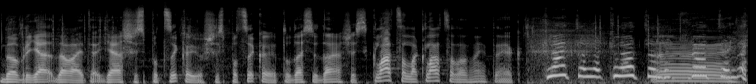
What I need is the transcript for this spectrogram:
Добре, я давайте. Я щось поцикаю, щось поцикаю туди-сюди, щось клацала, клацала, знаєте, як. Клацала, клацала, Е. клацала.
